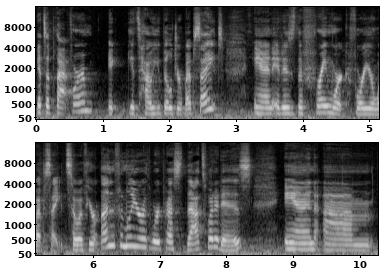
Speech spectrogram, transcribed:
it's a platform, it, it's how you build your website, and it is the framework for your website. So if you're unfamiliar with WordPress, that's what it is. And um,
